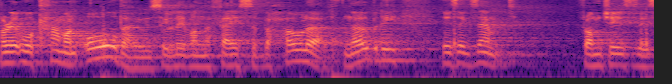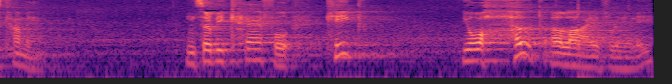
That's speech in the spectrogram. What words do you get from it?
For it will come on all those who live on the face of the whole earth. Nobody is exempt from Jesus' coming. And so be careful. Keep your hope alive, really.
